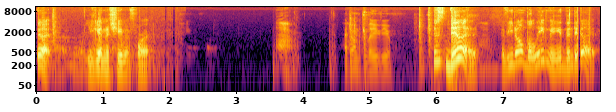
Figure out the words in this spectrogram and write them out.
Do it. You get an achievement for it. I don't believe you. Just do it. If you don't believe me, then do it.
